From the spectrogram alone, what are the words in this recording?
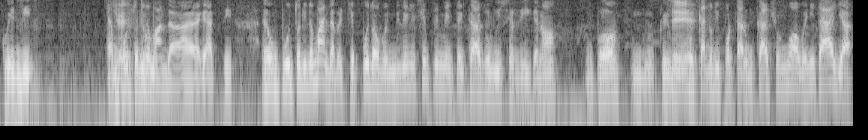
Quindi è un Certo. punto di domanda, ragazzi. È un punto di domanda perché poi dopo mi viene sempre in mente il caso Luis Enrique, no? Un po'? Che Sì. cercato di portare un calcio nuovo in Italia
